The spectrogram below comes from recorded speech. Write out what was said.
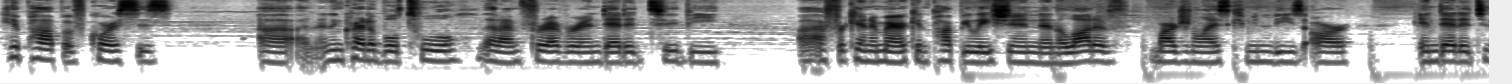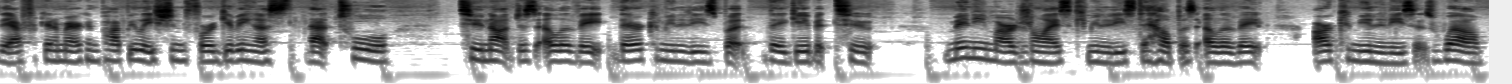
hip hop, of course, is uh, an incredible tool that I'm forever indebted to the uh, African American population, and a lot of marginalized communities are indebted to the African American population for giving us that tool to not just elevate their communities, but they gave it to many marginalized communities to help us elevate our communities as well.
